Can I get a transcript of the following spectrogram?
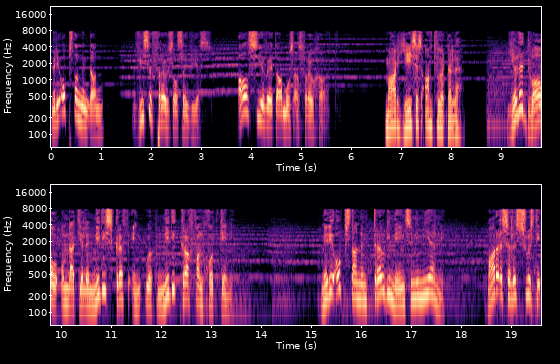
Met die opstanding dan, wie se vrou sal sy wees? Al sewe het haar mos as vrou gehad. Maar Jesus antwoord hulle: Julle dwaal omdat julle nie die skrif en ook nie die krag van God ken nie. Met die opstanding trou die mense nie meer nie, maar is hulle soos die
